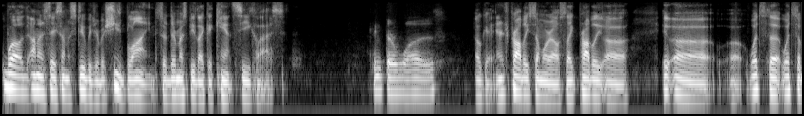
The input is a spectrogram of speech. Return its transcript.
Well, I'm going to say something stupid here, but she's blind, so there must be like a can't see class. I think there was. Okay, and it's probably somewhere else, like probably uh, uh, uh what's the what's the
